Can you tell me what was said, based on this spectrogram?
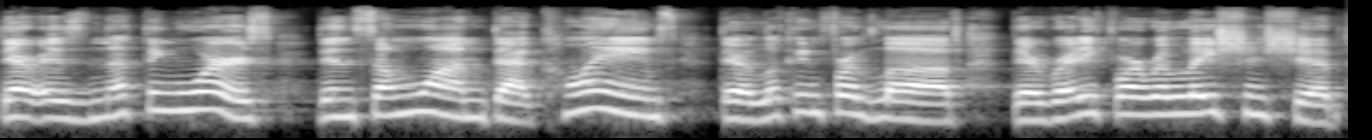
There is nothing worse than someone that claims they're looking for love, they're ready for a relationship,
